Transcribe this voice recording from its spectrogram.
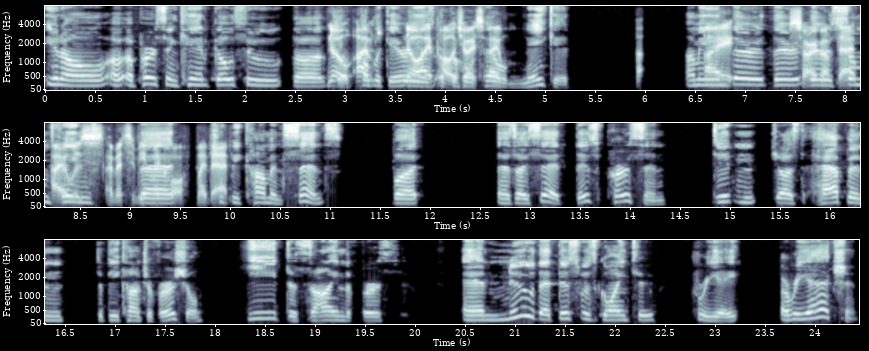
you know, a, a person can't go through the, No, the public areas no, I of the apologize. I- hotel naked. I mean, I- there, there, Sorry there's that. some I things was I meant to mute my that call. My bad. should be common sense. But as I said, this person didn't just happen to be controversial. He designed the fursuit and knew that this was going to create a reaction.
